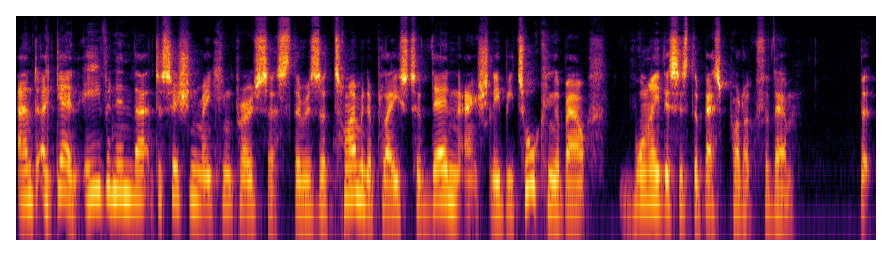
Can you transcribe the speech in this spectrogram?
and again, even in that decision making process, there is a time and a place to then actually be talking about why this is the best product for them. but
